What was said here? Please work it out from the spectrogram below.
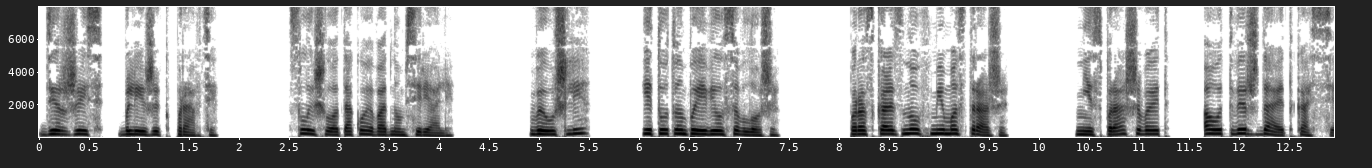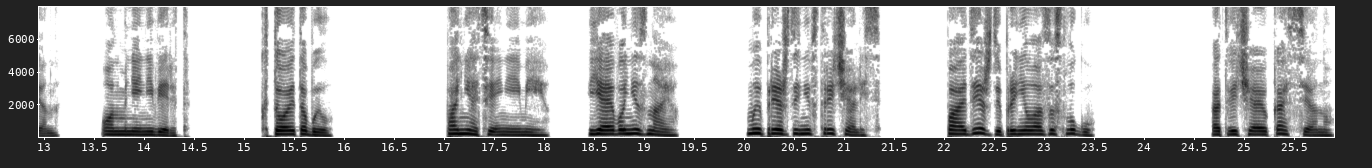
Держись ближе к правде. Слышала такое в одном сериале. Вы ушли, и тут он появился в ложе. Проскользнув мимо стражи. Не спрашивает, а утверждает Кассиан. Он мне не верит. Кто это был? Понятия не имею. Я его не знаю. Мы прежде не встречались. По одежде приняла заслугу. Отвечаю Кассиану,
